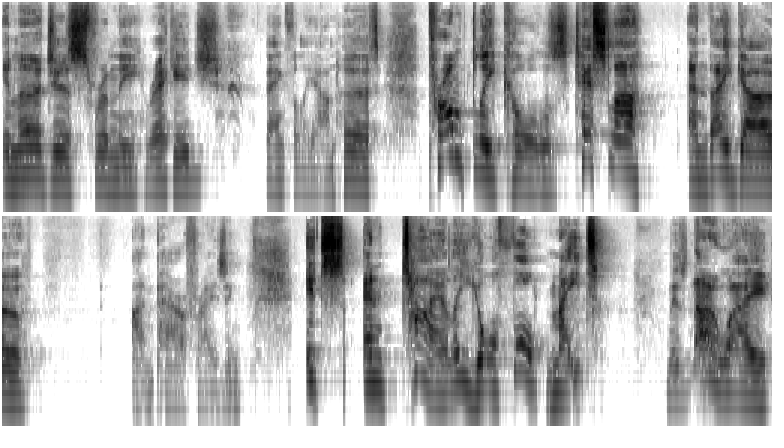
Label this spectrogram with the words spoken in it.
emerges from the wreckage, thankfully unhurt, promptly calls Tesla, and they go, I'm paraphrasing, it's entirely your fault, mate. There's no way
